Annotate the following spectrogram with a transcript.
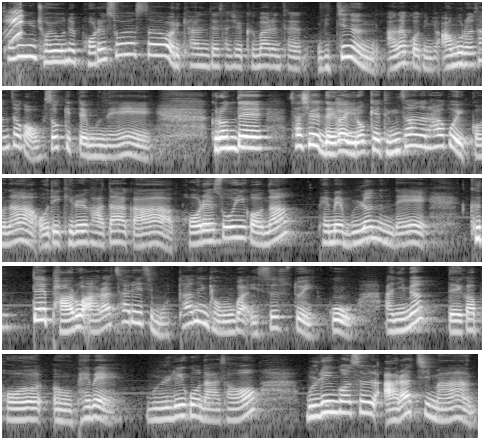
선생님 저희 오늘 벌에 쏘였어요 이렇게 하는데 사실 그 말은 제가 믿지는 않았거든요. 아무런 상처가 없었기 때문에 그런데 사실 내가 이렇게 등산을 하고 있거나 어디 길을 가다가 벌에 쏘이거나 뱀에 물렸는데 그때 바로 알아차리지 못하는 경우가 있을 수도 있고 아니면 내가 벌, 어, 뱀에 물리고 나서 물린 것을 알았지만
